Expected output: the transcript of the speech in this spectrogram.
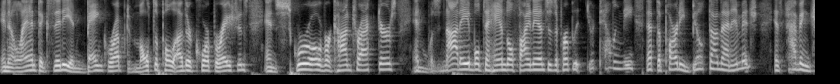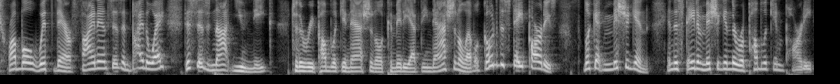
in Atlantic City and bankrupt multiple other corporations and screw over contractors and was not able to handle finances appropriately? You're telling me that the party built on that image is having trouble with their finances? And by the way, this is not unique to the Republican National Committee at the national level. Go to the state parties. Look at Michigan. In the state of Michigan, the Republican Party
